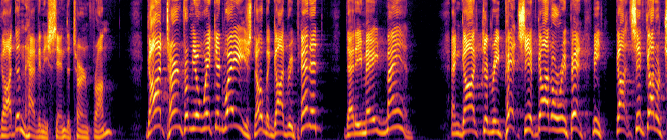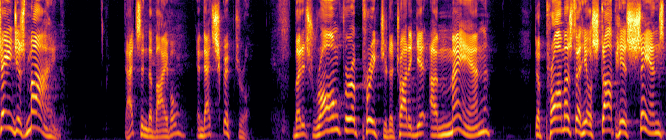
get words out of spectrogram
God didn't have any sin to turn from. God turned from your wicked ways. No, but God repented that he made man. And God could repent. See if God will repent. I mean, God, see if God will change his mind. That's in the Bible, and that's scriptural. But it's wrong for a preacher to try to get a man to promise that he'll stop his sins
